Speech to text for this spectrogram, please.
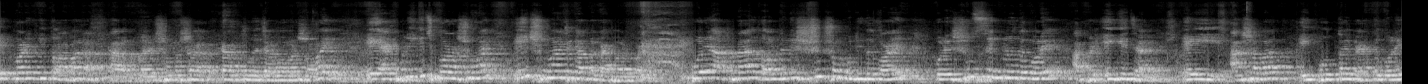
এরপরে কিন্তু আবার আহ, সমস্যা ক্রান্ত হয়ে যাব আমরা সবাই। এই এখনই কিছু করার সময় এই সময়টাকে আপনারা ব্যবহার করেন। করে আপনারা দলটাকে সুসংগঠিত করেন, করে সুশৃঙ্খলিত করে আপনারা এগিয়ে যান। এই আশাবাদ, এই প্রত্যয় ব্যক্ত করে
